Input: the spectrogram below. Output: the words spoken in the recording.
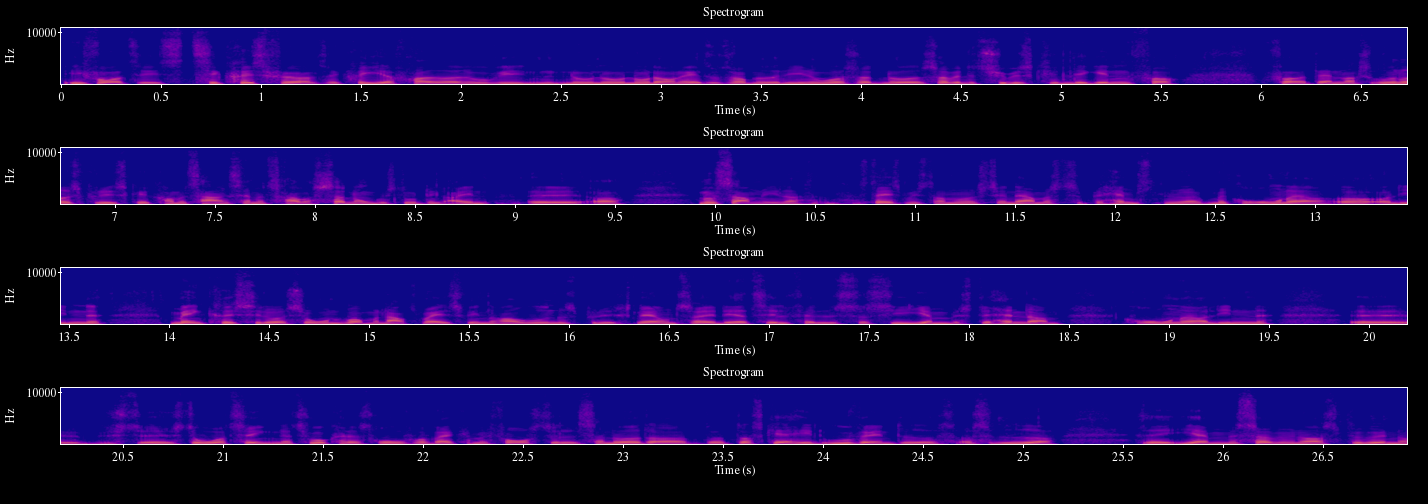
I forhold til, til krigsførelse, krig og fred, og nu, vi, nu, nu, nu er der jo NATO-topmøde lige nu og sådan noget, så vil det typisk ligge inden for, for Danmarks udenrigspolitiske kompetence, at man træffer sådan nogle beslutninger ind. Øh, og nu sammenligner statsministeren måske nærmest behemst med corona og, og lignende med en krigssituation, hvor man automatisk vil inddrage udenrigspolitisk nævn, så i det her tilfælde så sige, jamen hvis det handler om corona og lignende øh, store ting, naturkatastrofer, hvad kan man forestille sig, noget, der, der, der sker helt uventet osv., så, jamen, så vil man også begynde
